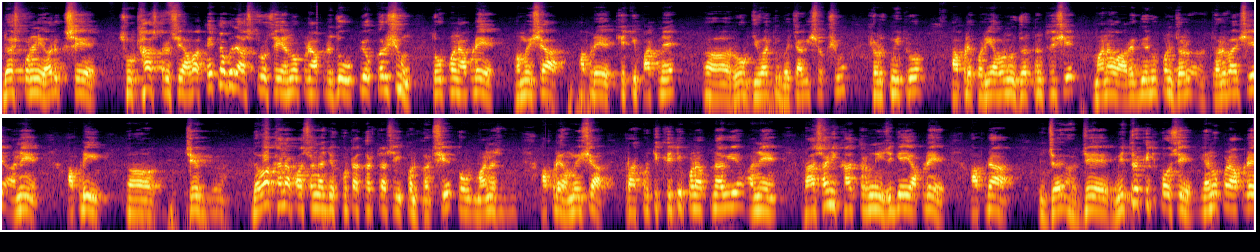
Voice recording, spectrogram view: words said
દસપણની દસ અર્ક છે સુઠાસ્ત્ર છે આવા કેટલા બધા અસ્ત્રો છે એનો પણ આપણે જો ઉપયોગ કરીશું તો પણ આપણે હંમેશા આપણે ખેતી પાકને રોગ જીવાથી બચાવી શકશું. ખેડૂત મિત્રો આપણે પર્યાવરણનું જતન થશે માનવ આરોગ્યનું પણ જળવાય જળવાશે અને આપણી જે દવાખાના પાછળના જે ખોટા ખર્ચા છે એ પણ ઘટશે. તો માણસ આપણે હંમેશા પ્રાકૃતિક ખેતી પણ અપનાવીએ અને રાસાયણિક ખાતરની જગ્યાએ આપણે આપણા જે મિત્ર કીટકો છે એનું પણ આપણે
